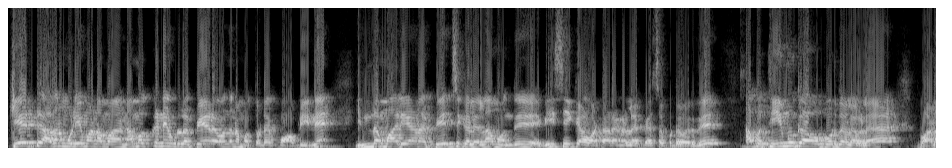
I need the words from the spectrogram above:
கேட்டு அதன் மூலியமா நம்ம நமக்குன்னே உள்ள பேரை வந்து நம்ம துடைப்போம் அப்படின்னு இந்த மாதிரியான பேச்சுக்கள் எல்லாம் வந்து விசிகா வட்டாரங்கள்ல பேசப்பட்டு வருது. அப்ப திமுகவை பொறுத்த அளவுல வட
